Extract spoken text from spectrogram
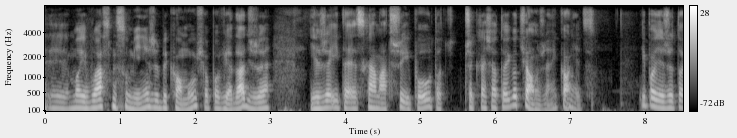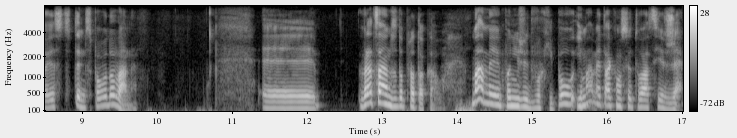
y, moje własne sumienie, żeby komuś opowiadać, że jeżeli TSH ma 3,5, to przekreśla to jego ciążę i koniec. I powiedzieć, że to jest tym spowodowane. Yy, wracając do protokołu. Mamy poniżej 2,5 i mamy taką sytuację, że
